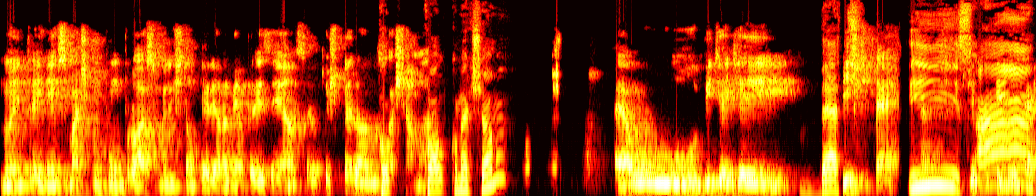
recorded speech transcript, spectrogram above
não entrei nesse, mas que um, um próximo eles estão querendo a minha presença. Eu tô esperando, qual, só chamar. Qual, como é que chama? É o BJJ Bet. Beach Bet. Isso. Ah,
